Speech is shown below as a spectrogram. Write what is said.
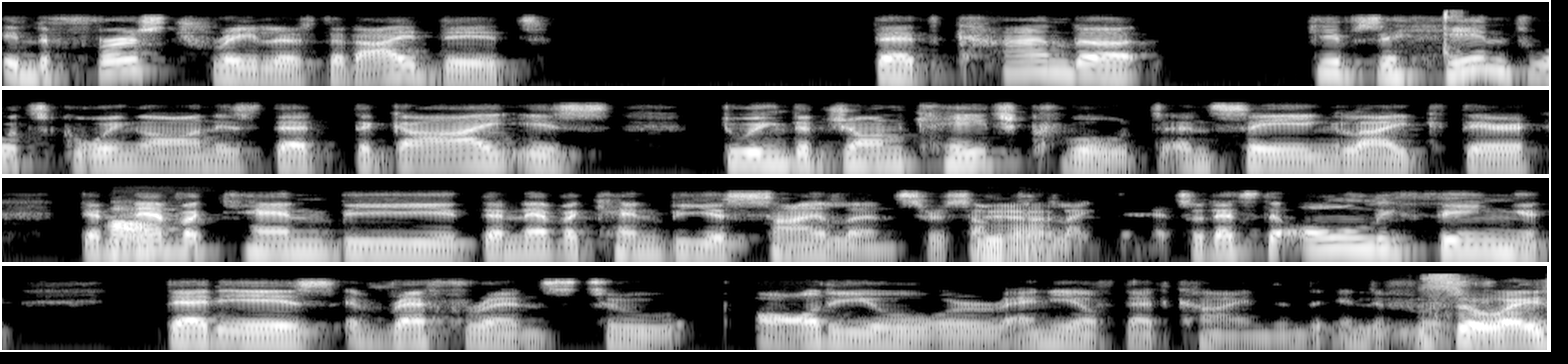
in the first trailers that I did that kind of gives a hint what's going on is that the guy is doing the John Cage quote and saying like there there oh. never can be there never can be a silence or something yeah. like that. So that's the only thing that is a reference to audio or any of that kind in the, in the first so trailer.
